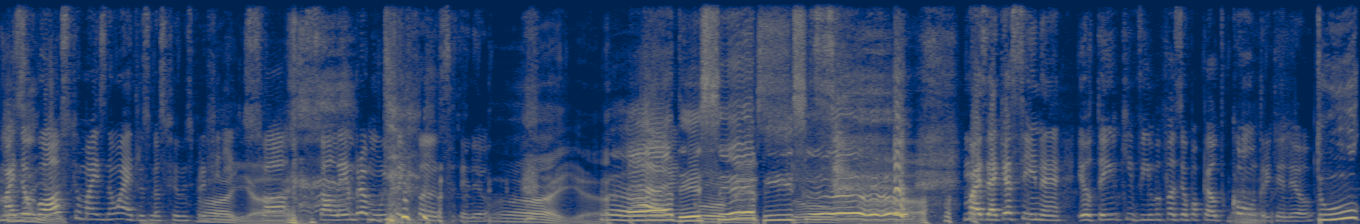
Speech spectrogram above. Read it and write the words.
Mas eu gosto, mas não é entre os meus filmes preferidos. Ai, só, só lembra muito a infância, entendeu? Ai, ai. Ah, decepção. Mas é que assim, né? Eu tenho que vir pra fazer o papel do contra, entendeu? Tu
